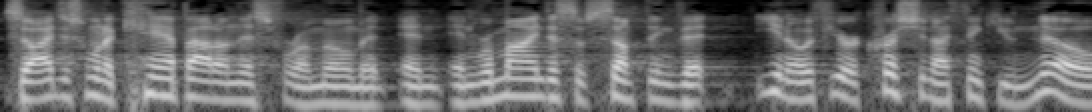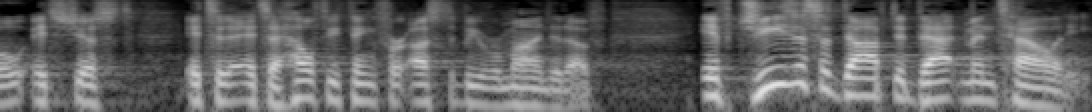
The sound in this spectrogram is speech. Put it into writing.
So I just want to camp out on this for a moment and, and remind us of something that, you know, if you're a Christian, I think you know. It's just, it's a, it's a healthy thing for us to be reminded of. If Jesus adopted that mentality,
